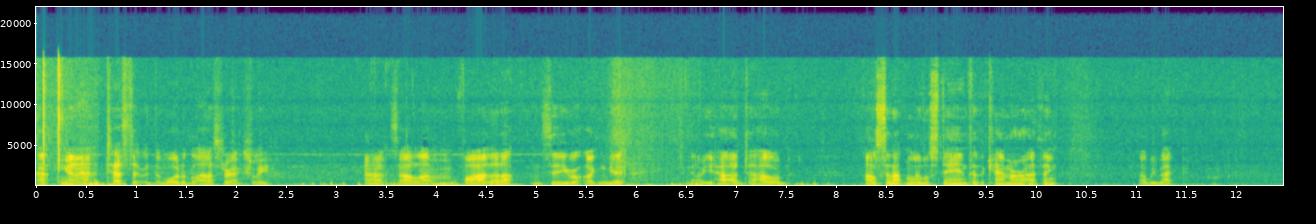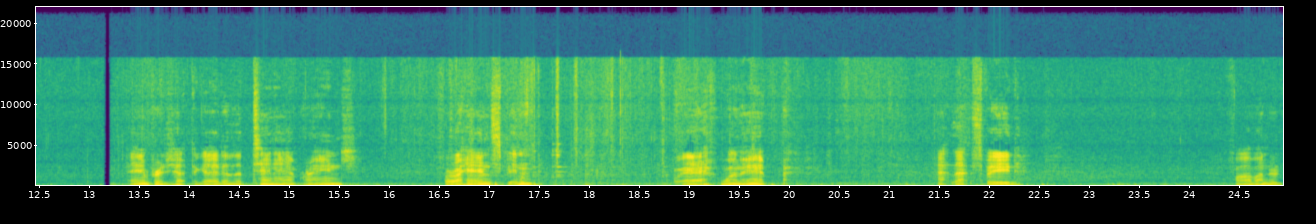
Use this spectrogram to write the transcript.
I'm gonna test it with the water blaster actually. So I'll um, fire that up and see what I can get. It's gonna be hard to hold. I'll set up a little stand for the camera I think. I'll be back. Amperage had to go to the 10 amp range for a hand spin. Where 1 amp at that speed 500,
